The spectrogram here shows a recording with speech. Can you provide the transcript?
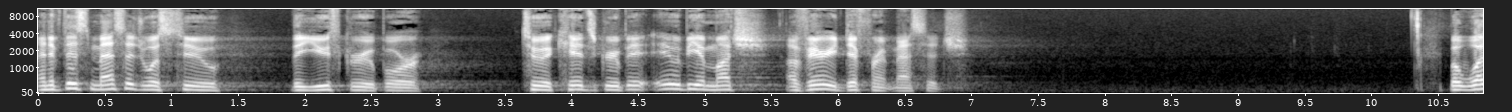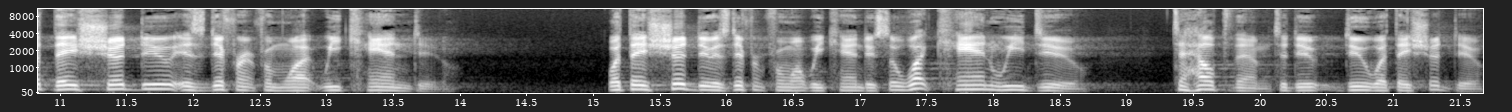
And if this message was to the youth group or to a kids group, it, it would be a much, a very different message. But what they should do is different from what we can do. What they should do is different from what we can do. So, what can we do? to help them to do, do what they should do.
